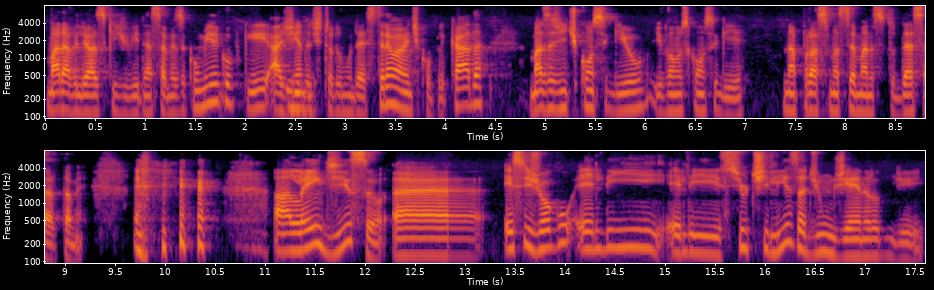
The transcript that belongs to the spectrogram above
maravilhosos que dividem essa mesa comigo, porque a agenda uhum. de todo mundo é extremamente complicada, mas a gente conseguiu e vamos conseguir na próxima semana, se tudo der certo também. Além disso, é... esse jogo ele, ele se utiliza de um gênero de,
